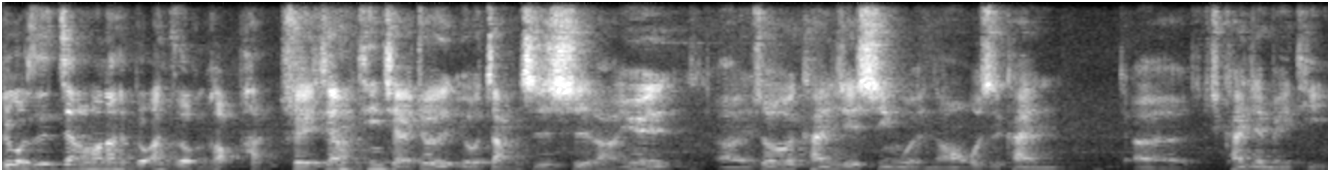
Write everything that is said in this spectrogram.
如果是这样的话，那很多案子都很好判。所以这样听起来就有长知识啦，因为呃有时候会看一些新闻，然后或是看呃看一些媒体，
